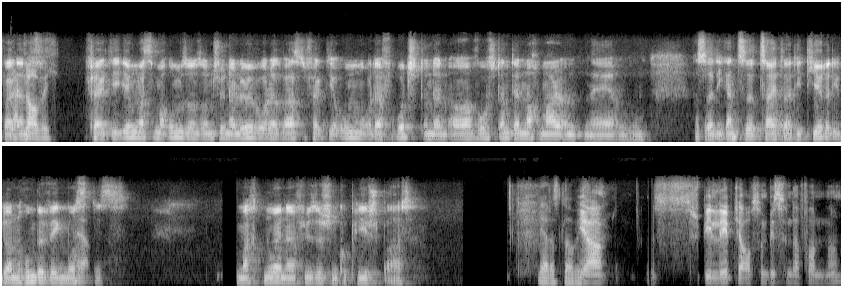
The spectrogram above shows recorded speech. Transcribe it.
weil ja glaube ich. Fällt dir irgendwas mal um, so, so ein schöner Löwe oder was, fällt dir um oder rutscht und dann, oh, wo stand der nochmal? Und nee, und hast du da die ganze Zeit da die Tiere, die du dann rumbewegen musst. Ja. Das macht nur in der physischen Kopie Spaß. Ja, das glaube ich. Ja, das Spiel lebt ja auch so ein bisschen davon, ne?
